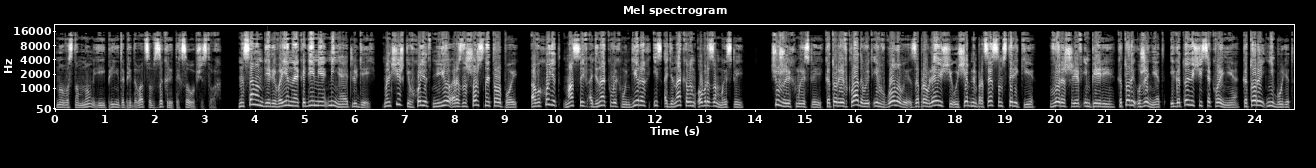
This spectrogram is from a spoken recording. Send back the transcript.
но в основном ей принято предаваться в закрытых сообществах. На самом деле военная академия меняет людей. Мальчишки входят в нее разношерстной толпой, а выходят массой в одинаковых мундирах и с одинаковым образом мыслей. Чужих мыслей, которые вкладывают им в головы заправляющие учебным процессом старики, выросшие в империи, которой уже нет, и готовящейся к войне, которой не будет.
